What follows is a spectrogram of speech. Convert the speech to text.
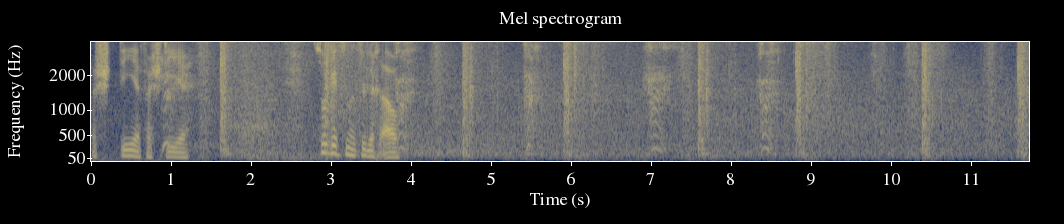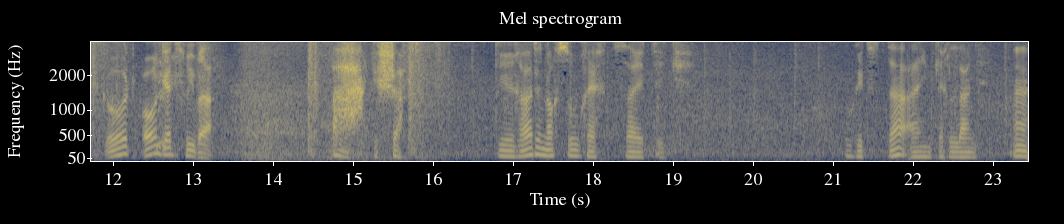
Verstehe, verstehe. So geht es natürlich auch. Gut, und jetzt rüber. Ah, geschafft. Gerade noch so rechtzeitig. Wo geht's da eigentlich lang? Ah.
